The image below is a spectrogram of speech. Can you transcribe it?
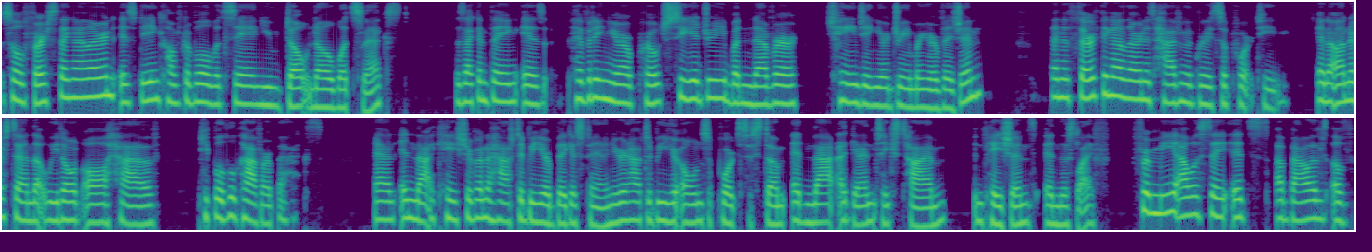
So, first thing I learned is being comfortable with saying you don't know what's next. The second thing is pivoting your approach to your dream, but never changing your dream or your vision. And the third thing I learned is having a great support team and to understand that we don't all have people who have our backs. And in that case, you're going to have to be your biggest fan. You're going to have to be your own support system. And that, again, takes time and patience in this life. For me, I would say it's a balance of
